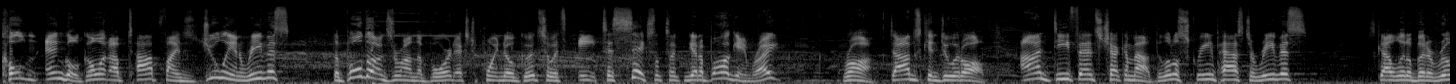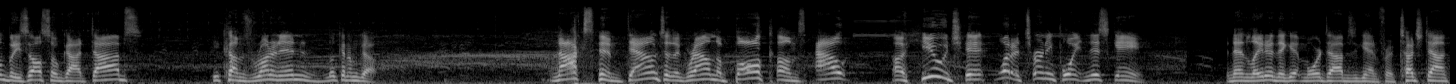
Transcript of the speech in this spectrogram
Colton Engel going up top finds Julian Rivas. The Bulldogs are on the board. Extra point no good, so it's 8 to 6. Looks like we get a ball game, right? Wrong. Dobbs can do it all. On defense, check him out. The little screen pass to Revis. He's got a little bit of room, but he's also got Dobbs. He comes running in, and look at him go. Knocks him down to the ground. The ball comes out. A huge hit. What a turning point in this game. And then later they get more Dobbs again for a touchdown.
